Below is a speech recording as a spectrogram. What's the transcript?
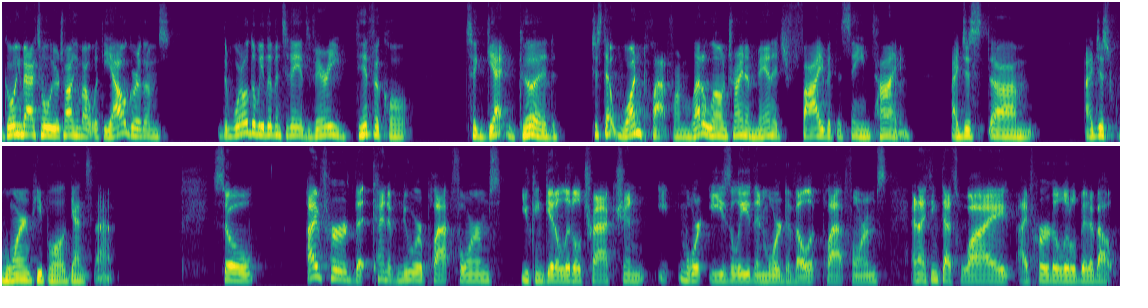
going back to what we were talking about with the algorithms, the world that we live in today, it's very difficult to get good just at one platform, let alone trying to manage five at the same time. I just um, I just warn people against that. So I've heard that kind of newer platforms you can get a little traction more easily than more developed platforms, and I think that's why I've heard a little bit about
